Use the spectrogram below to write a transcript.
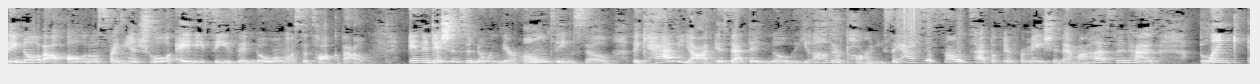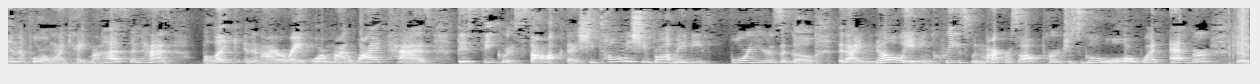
They know about all of those financial ABCs that no one wants to talk about. In addition to knowing their own things, though, the caveat is that they know the other parties. They have some type of information that my husband has blank in the 401k. My husband has blank in an IRA, or my wife has this secret stock that she told me she brought maybe four years ago that I know it increased when Microsoft purchased Google or whatever the,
